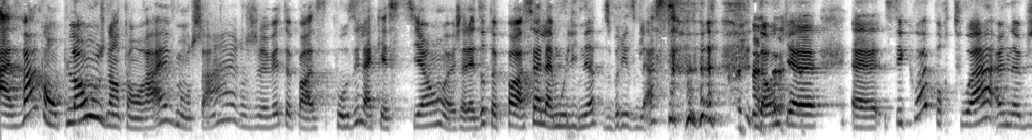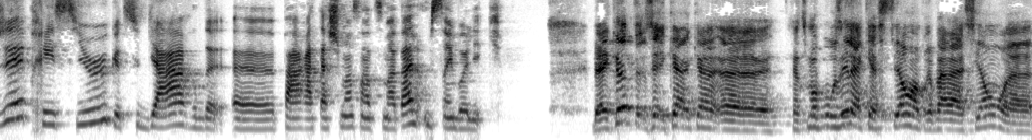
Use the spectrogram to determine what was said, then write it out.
Avant qu'on plonge dans ton rêve, mon cher, je vais te poser la question, euh, j'allais dire te passer à la moulinette du brise-glace. Donc, euh, euh, c'est quoi pour toi un objet précieux que tu gardes par attachement sentimental ou symbolique? Ben écoute, quand, quand, euh, quand tu m'as posé la question en préparation, euh,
